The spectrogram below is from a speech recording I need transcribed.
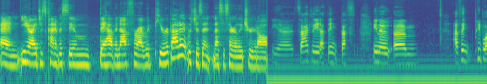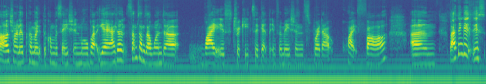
And, you know, I just kind of assume they have enough or I would hear about it, which isn't necessarily true at all. Yeah, sadly, I think that's, you know, um, I think people are trying to promote the conversation more, but yeah, I don't. Sometimes I wonder why it's tricky to get the information spread out quite far. Um, but I think it is.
